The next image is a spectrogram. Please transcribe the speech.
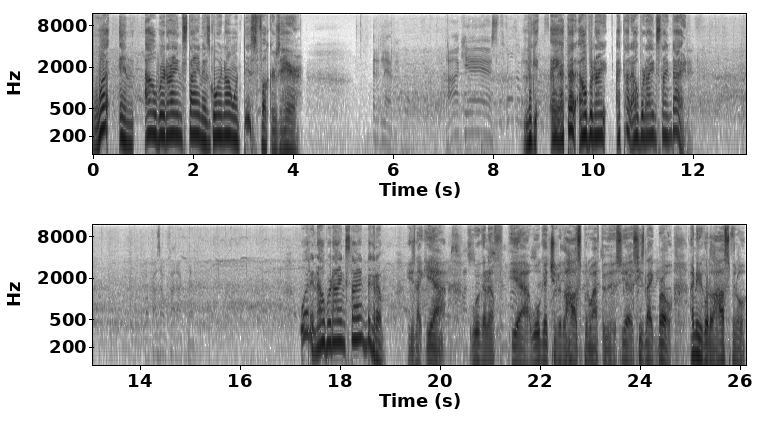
What in Albert Einstein is going on with this fucker's hair? Look at hey, I thought Albert I, I thought Albert Einstein died. What in Albert Einstein? Look at him. He's like, yeah, we're gonna, yeah, we'll get you to the hospital after this. Yes, he's like, bro, I need to go to the hospital.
